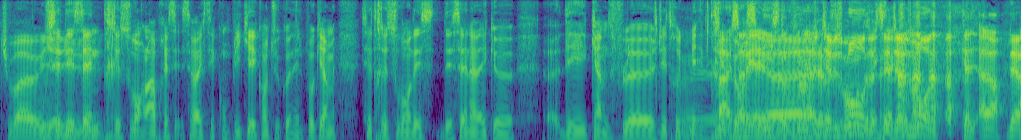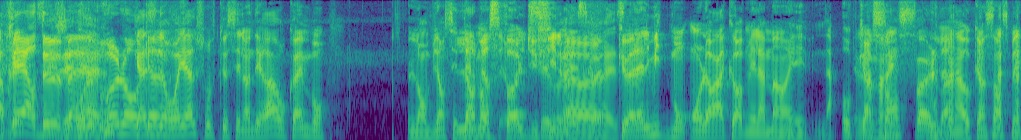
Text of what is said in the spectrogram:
tu vois. Ou c'est des eu- scènes très souvent. Alors après, c'est vrai que c'est compliqué quand tu connais le poker, mais c'est très souvent des, des scènes avec euh, des quins de flush, des trucs, mais très Bah, peu réalistes. au final. James James Bond, c'est James Bond. Alors, La après, paire de bah, Royale, je trouve que c'est l'un des rares où quand même, bon, l'ambiance est tellement folle ouais, du film vrai, euh, que à la limite, bon, on leur accorde, mais la main n'a aucun main sens. folle. N'a aucun sens, mais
